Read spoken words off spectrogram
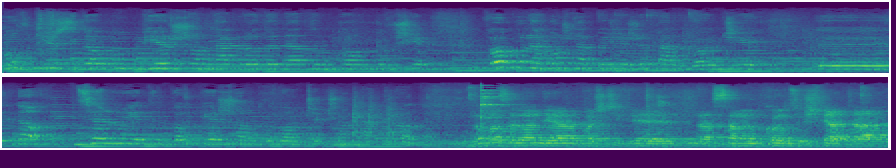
również zdobył pierwszą nagrodę na tym konkursie. W ogóle można powiedzieć, że Pan Wojciech yy, no, celuje tylko w pierwszą, drugą, trzecią nagrodę. Nowa Zelandia właściwie na samym końcu świata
